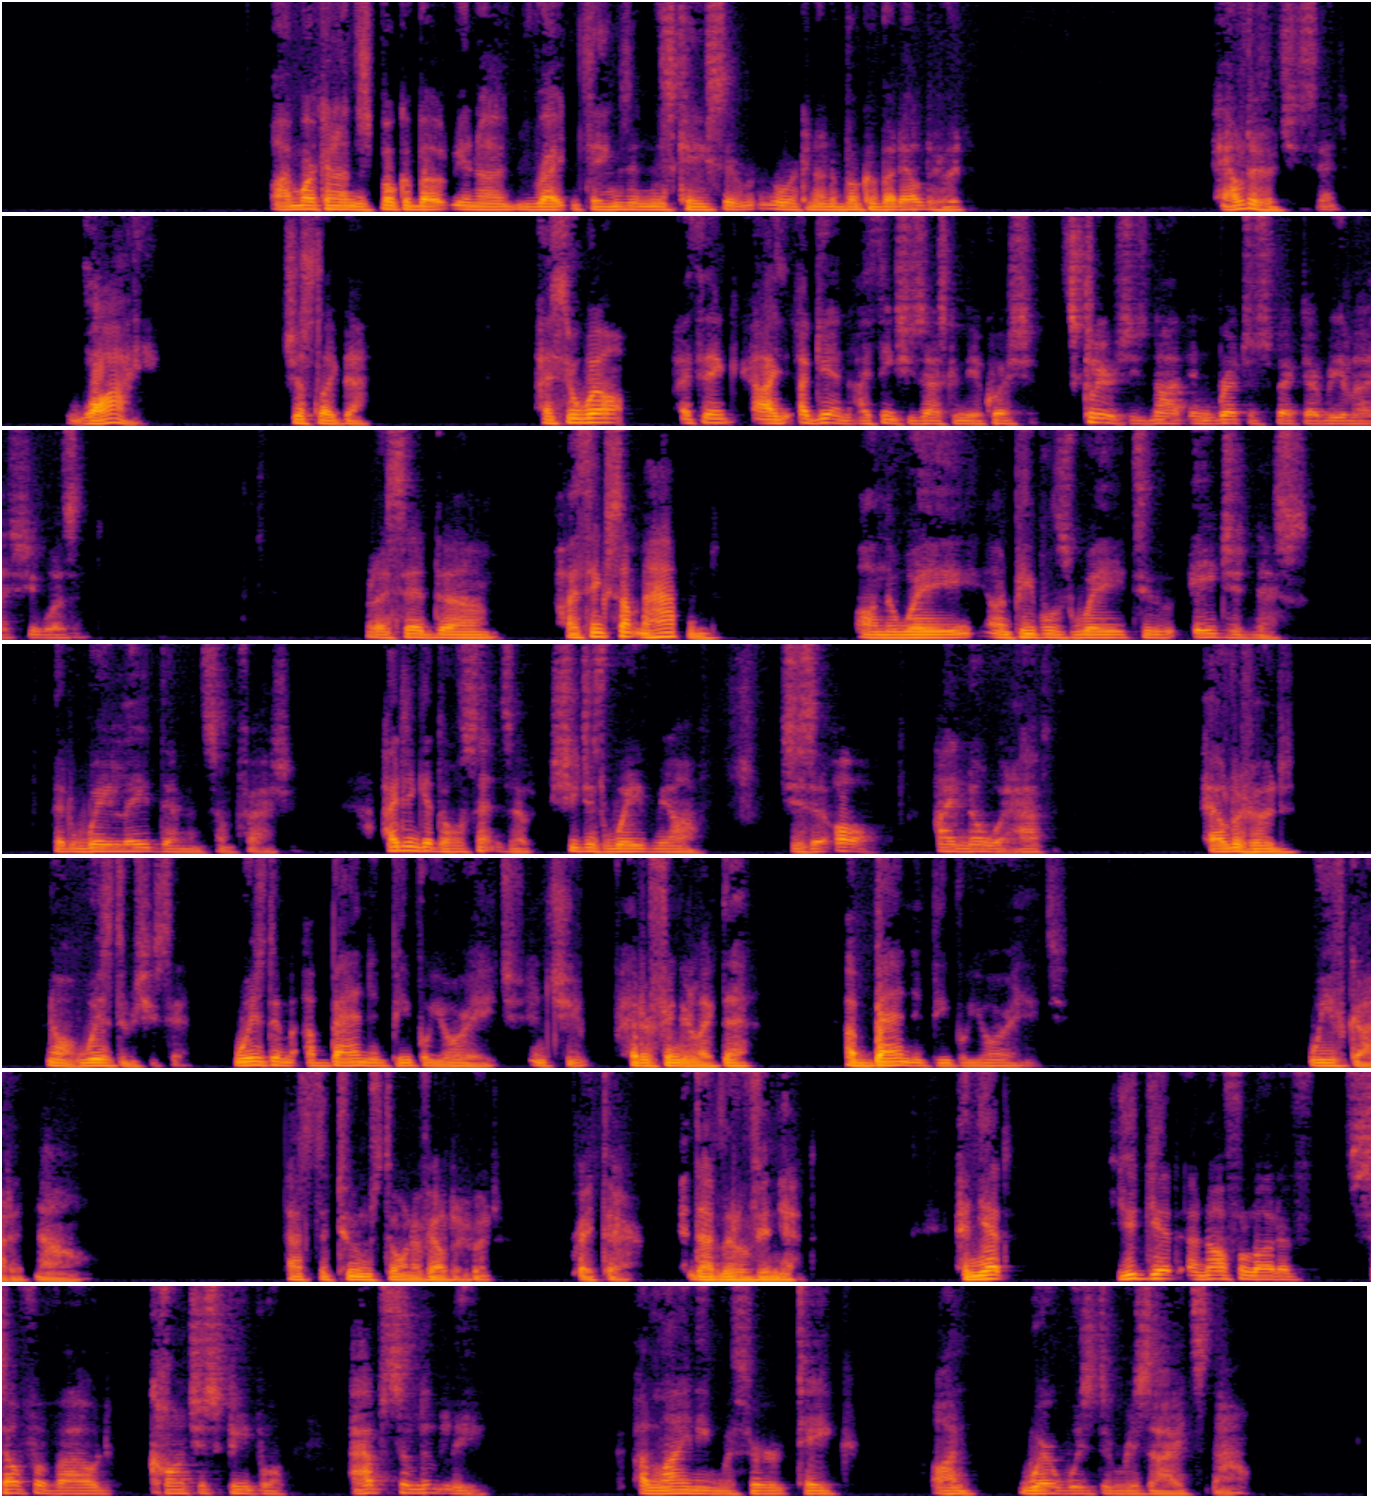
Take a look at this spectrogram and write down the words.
I'm working on this book about, you know, writing things. In this case, we're working on a book about elderhood. Elderhood, she said. Why? Just like that. I said, well, I think I, again, I think she's asking me a question. It's clear she's not. In retrospect, I realized she wasn't. But I said, uh, I think something happened on the way, on people's way to agedness that waylaid them in some fashion. I didn't get the whole sentence out. She just waved me off. She said, Oh, I know what happened. Elderhood, no, wisdom, she said. Wisdom abandoned people your age. And she had her finger like that. Abandoned people your age. We've got it now. That's the tombstone of elderhood right there that little vignette. And yet, you'd get an awful lot of self avowed, conscious people absolutely aligning with her take on where wisdom resides now.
